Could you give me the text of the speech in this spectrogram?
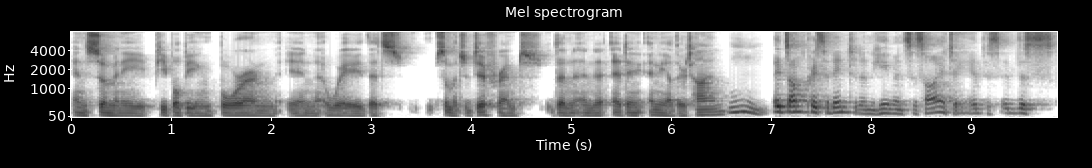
and so many people being born in a way that's so much different than at any other time. Mm. It's unprecedented in human society. It's, this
